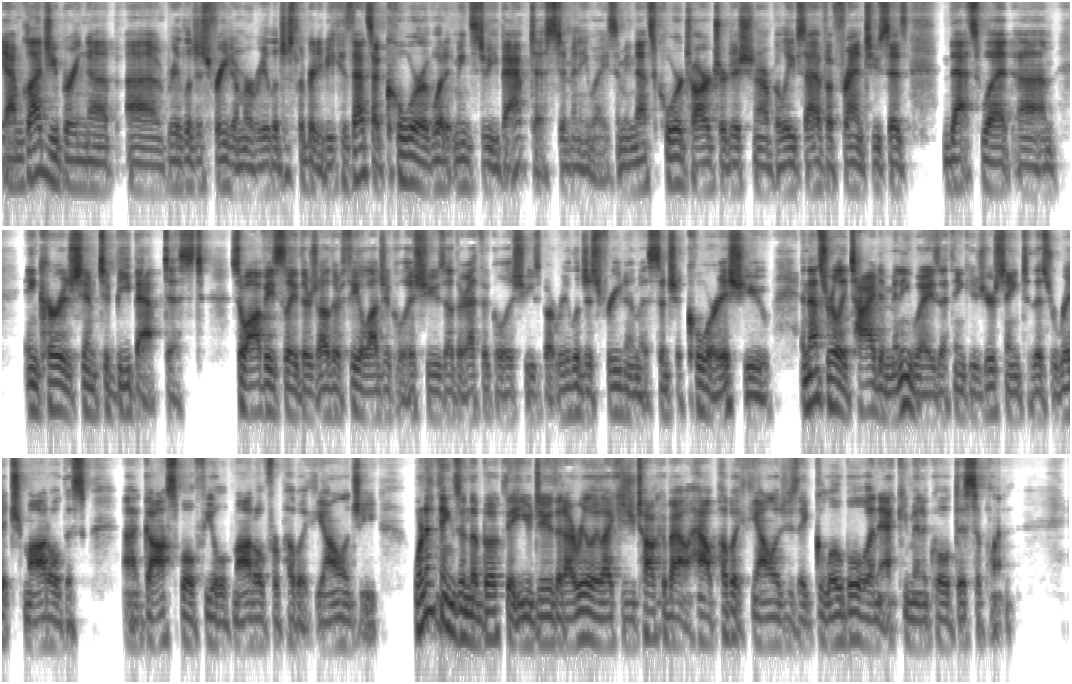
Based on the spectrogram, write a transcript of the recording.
Yeah, I'm glad you bring up uh, religious freedom or religious liberty because that's a core of what it means to be Baptist in many ways. I mean, that's core to our tradition, our beliefs. I have a friend who says that's what um, encouraged him to be Baptist. So obviously, there's other theological issues, other ethical issues, but religious freedom is such a core issue, and that's really tied in many ways. I think, as you're saying, to this rich model, this uh, gospel-fueled model for public theology, one of the things in the book that you do that I really like is you talk about how public theology is a global and ecumenical discipline.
